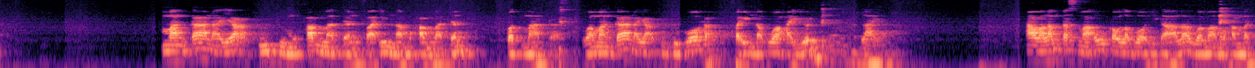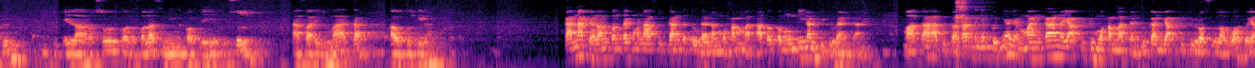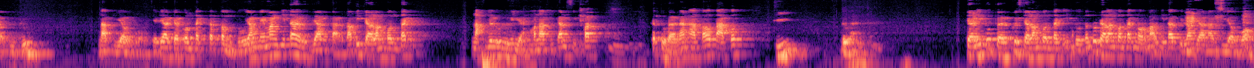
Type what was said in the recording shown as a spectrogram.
Mangka naya budu Muhammad dan fa inna Muhammadan qad mata. Wa mangka naya budu wa fa inna huwa hayyun la Awalam tasma'u qaulallahi ta'ala wa ma Muhammadun illa rasul qad khalat min qablihi rusul afa imata au qutila karena dalam konteks menafikan ketuhanan Muhammad atau kemungkinan dituhankan, maka Abu Bakar menyebutnya yang mangka ya'budu Muhammad dan bukan ya'budu Rasulullah atau ya'budu Nabi Allah. Jadi ada konteks tertentu yang memang kita harus jangkar, tapi dalam konteks nafsul uluhiyah, menafikan sifat ketuhanan atau takut di Tuhan. Dan itu bagus dalam konteks itu. Tentu dalam konteks normal kita bilang ya Nabi Allah,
